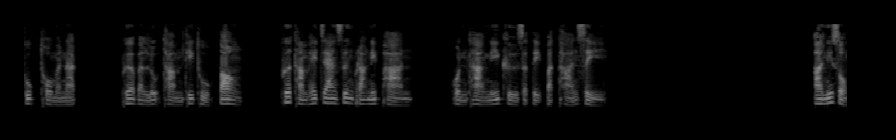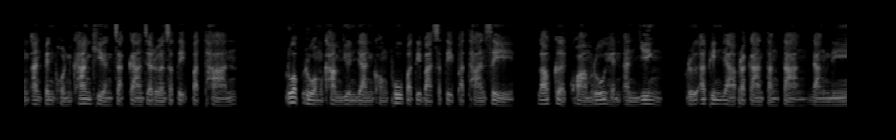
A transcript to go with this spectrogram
ทุกโทมนัส เพื่อบรรลุธรรมที่ถูกต้อง เพื่อทำให้แจ้งซึ่งพระนิพพาน หนทางนี้คือสติปัฏฐานสี่อานิสงส์อันเป็นผลข้างเคียงจากการเจริญสติปัฏฐาน รวบรวมคำยืนยันของผู้ปฏิบัติสติปัฏฐานสี่แล้วเกิดความรู้เห็นอันยิ่ง หรืออภิญญาประการต่างๆ ดังนี้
